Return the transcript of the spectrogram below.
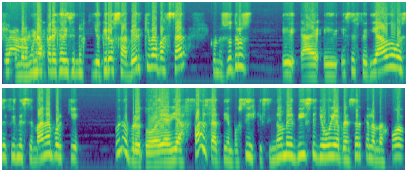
cuando algunas parejas dicen, no, yo quiero saber qué va a pasar con nosotros eh, eh, ese feriado o ese fin de semana porque bueno, pero todavía falta tiempo. Sí, es que si no me dice, yo voy a pensar que a lo mejor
